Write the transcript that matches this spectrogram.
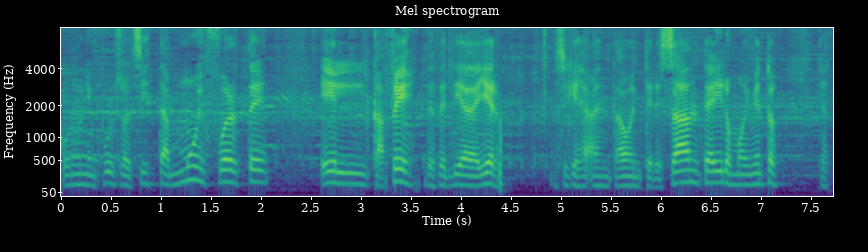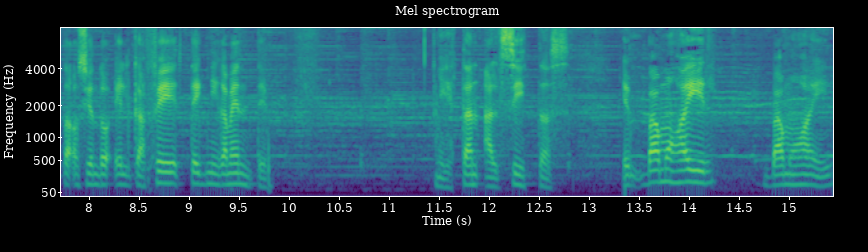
con un impulso alcista muy fuerte el café desde el día de ayer. Así que han estado interesantes ahí los movimientos que ha estado haciendo el café técnicamente. Y están alcistas. Eh, vamos a ir vamos a ir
